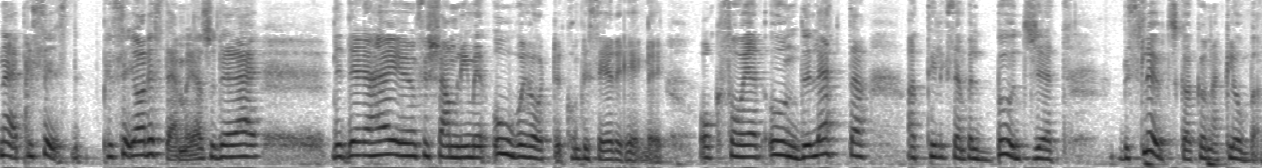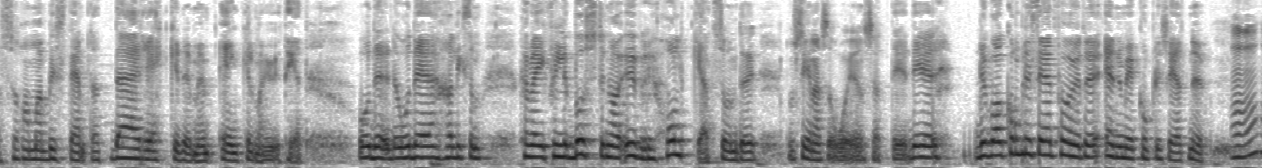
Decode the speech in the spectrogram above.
Nej precis. precis. Ja det stämmer. Alltså det, där, det, det här är en församling med oerhört komplicerade regler. Och för att underlätta att till exempel budgetbeslut ska kunna klubbas så har man bestämt att där räcker det med enkel majoritet. Och det, och det har liksom, själva filibusten har urholkats under de senaste åren. Så att det, det, det var komplicerat förut och är ännu mer komplicerat nu. Mm.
